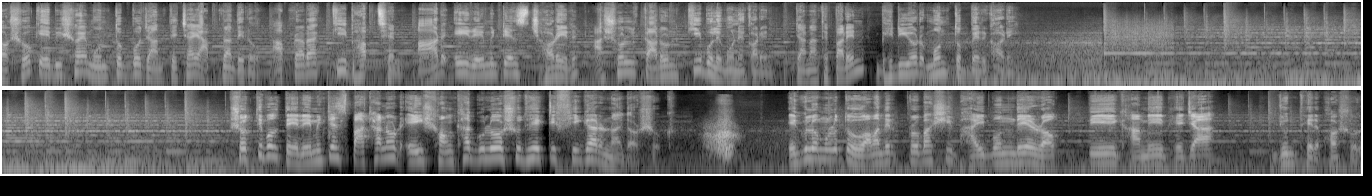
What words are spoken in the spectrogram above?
দর্শক, এ বিষয়ে মন্তব্য জানতে চাই আপনাদেরও। আপনারা কি ভাবছেন? আর এই রেমিটেন্স ঝড়ের আসল কারণ কি বলে মনে করেন? জানাতে পারেন ভিডিওর মন্তব্যের ঘরে। সত্যি বলতে রেমিটেন্স পাঠানোর এই সংখ্যাগুলো শুধু একটি ফিগার নয়, দর্শক। এগুলো মূলত আমাদের প্রবাসী ভাই বোনদের রক্তে ঘামে ভেজা যুদ্ধের ফসল।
